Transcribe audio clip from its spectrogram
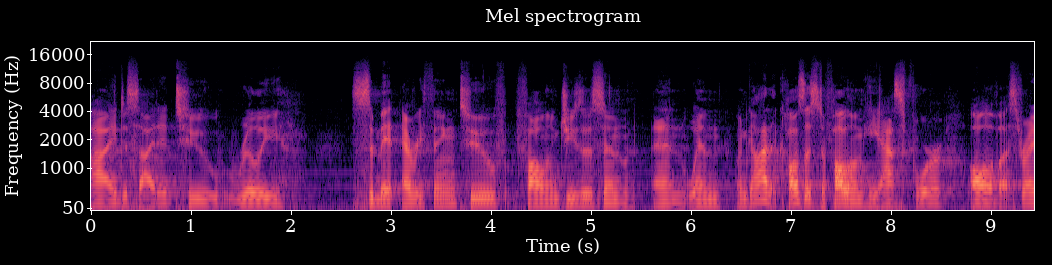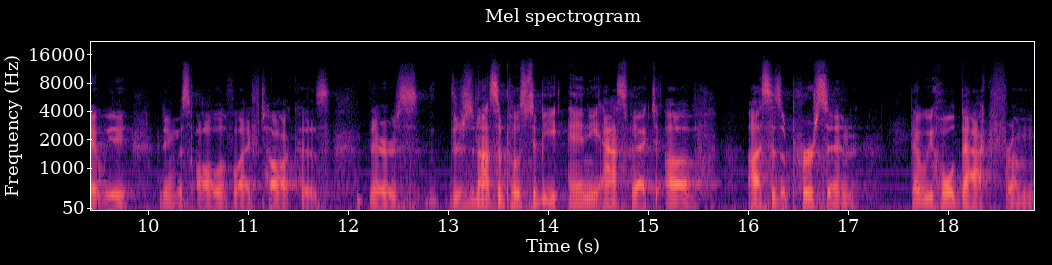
I decided to really submit everything to following Jesus. And, and when, when God calls us to follow him, he asks for all of us, right? We are doing this all of life talk because there's, there's not supposed to be any aspect of us as a person that we hold back from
